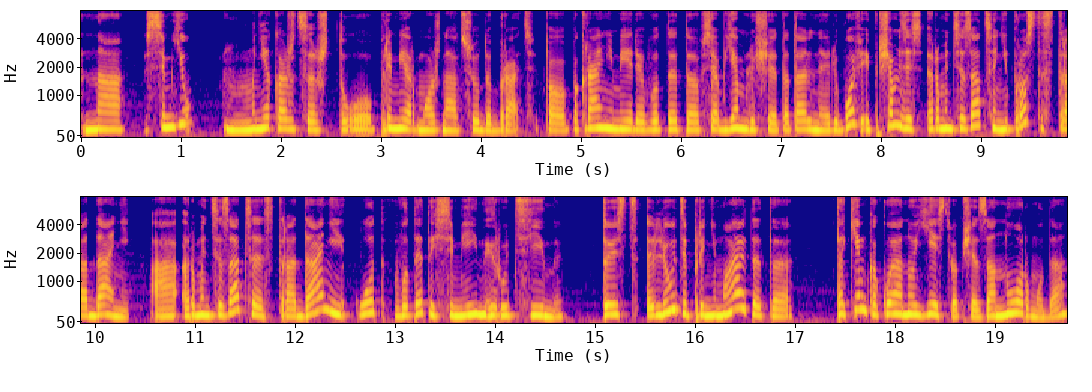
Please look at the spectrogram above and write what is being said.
на семью, мне кажется, что пример можно отсюда брать. По, по крайней мере, вот эта всеобъемлющая тотальная любовь. И причем здесь романтизация не просто страданий, а романтизация страданий от вот этой семейной рутины. То есть люди принимают это таким, какое оно есть вообще, за норму, да?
